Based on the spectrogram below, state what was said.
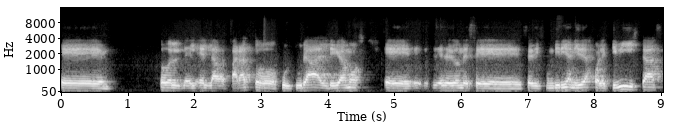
eh, todo el, aparato cultural, digamos, eh, desde donde se, se, difundirían ideas colectivistas.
